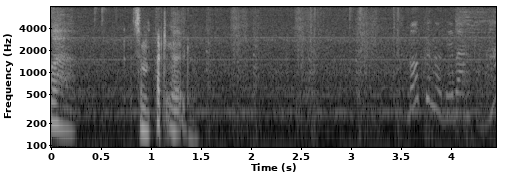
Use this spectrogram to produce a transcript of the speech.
Wah, sempat nggak dong? 僕の出番かな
